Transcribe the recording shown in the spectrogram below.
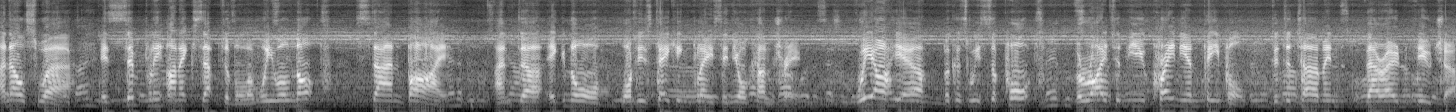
and elsewhere, is simply unacceptable, and we will not stand by and uh, ignore what is taking place in your country. We are here because we support the right of the Ukrainian people to determine their own future.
